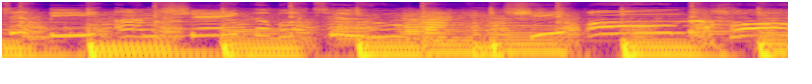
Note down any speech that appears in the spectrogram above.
to be unshakable too. keep on the whole.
